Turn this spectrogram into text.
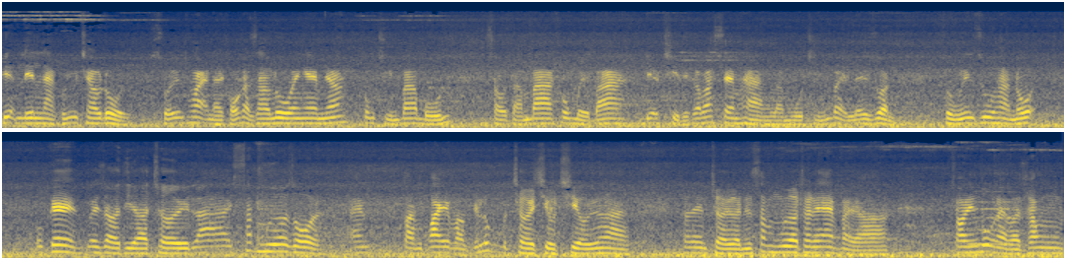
tiện liên lạc cũng như trao đổi. Số điện thoại này có cả zalo anh em nhé 0934 683013 địa chỉ để các bác xem hàng là 197 Lê Duẩn, phường Nguyễn Du, Hà Nội. Ok, bây giờ thì ờ, trời đã sắp mưa rồi. Em toàn quay vào cái lúc trời chiều chiều như là cho nên trời gần như sắp mưa, cho nên em phải ờ, cho những bộ này vào trong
